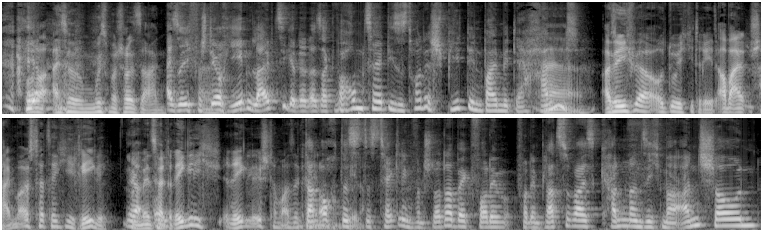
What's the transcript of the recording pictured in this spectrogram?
Oder, Also muss man schon sagen. Also ich verstehe auch jeden Leipziger, der da sagt, warum zählt dieses Tor? Der spielt den Ball mit der Hand. Also ich wäre auch durchgedreht. Aber scheinbar ist es tatsächlich Regel. Ja, und wenn es halt regelig, Regel ist, dann war es ja Dann auch das, das Tackling von Schlotterbeck vor dem, vor dem Platzverweis kann man sich mal anschauen.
